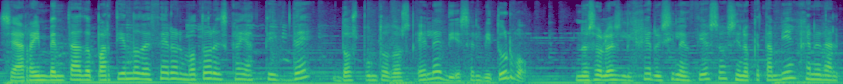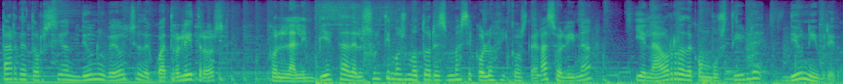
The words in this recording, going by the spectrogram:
Se ha reinventado partiendo de cero el motor SkyActiv D 2.2L diésel biturbo. No solo es ligero y silencioso, sino que también genera el par de torsión de un V8 de 4 litros, con la limpieza de los últimos motores más ecológicos de gasolina y el ahorro de combustible de un híbrido.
